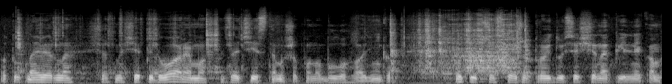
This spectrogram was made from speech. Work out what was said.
Отут, мабуть, зараз ми ще підваримо, зачистимо, щоб воно було гладенько. Отут зараз теж пройдуся ще напільником.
